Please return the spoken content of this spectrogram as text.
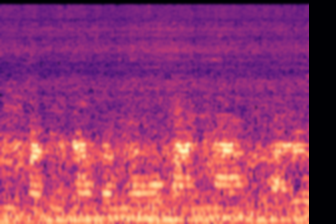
ติปฏิจจสมุปันนาอรูปิโล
